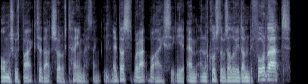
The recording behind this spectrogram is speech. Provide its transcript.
almost goes back to that sort of time. I think Mhm. it does what I, what I see. Yeah. Um, and of course there was a Louis Dunne before that,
